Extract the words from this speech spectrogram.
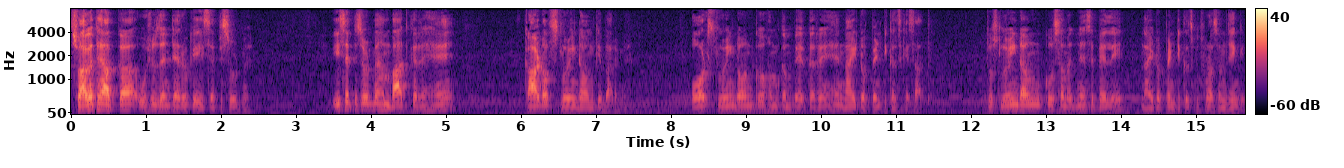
स्वागत है आपका ओशो जैन टैरो के इस एपिसोड में। इस एपिसोड में हम बात कर रहे हैं कार्ड ऑफ़ स्लोइंग डाउन के बारे में। और स्लोइंग डाउन को हम कंपेयर कर रहे हैं नाइट ऑफ़ पेंटिकल्स के साथ। तो स्लोइंग डाउन को समझने से पहले नाइट ऑफ़ पेंटिकल्स को थोड़ा समझेंगे।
